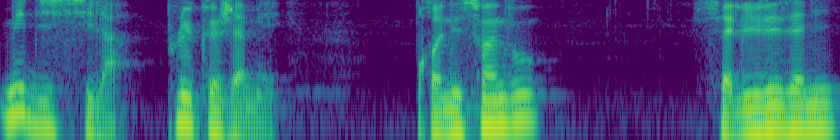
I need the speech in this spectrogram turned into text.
mais d'ici là, plus que jamais, prenez soin de vous. Salut les amis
